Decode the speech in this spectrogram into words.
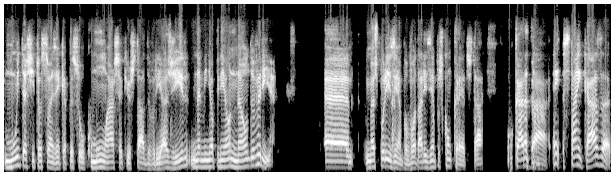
muitas situações em que a pessoa comum acha que o Estado deveria agir, na minha opinião, não deveria. mas, por exemplo, vou dar exemplos concretos, tá? O cara está então. está em casa,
